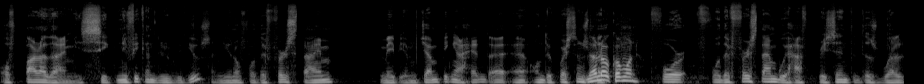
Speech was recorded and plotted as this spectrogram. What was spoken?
of paradigm is significantly reduced. And you know, for the first time, maybe I'm jumping ahead uh, uh, on the questions. no, no, come on. For for the first time, we have presented as well,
